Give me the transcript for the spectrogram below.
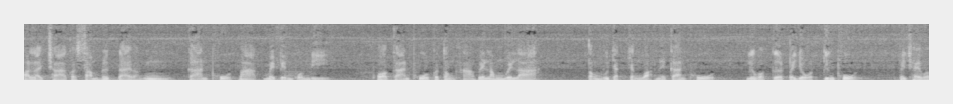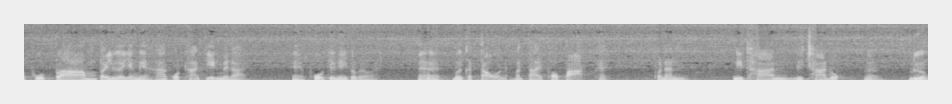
พระราชาก็สำนึกได้ว่าอืการพูดมากไม่เป็นผลดี เพราะการพูดก็ต้องหาเวลาเวลา ต้องรู้จักจังหวะในการพูด หรือว่าเกิดประโยชน์จึงพูด ไม่ใช่ว่าพูดปลามไปเรื่อยอย่างนี้หากฎหาเกณฑ์ไม่ได้พูดอย่างนี้ก็แปลว่าเหมือนกับเต่านะมันตายเพราะปากเพราะนั้นนิทานนิชาดกเรื่อง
